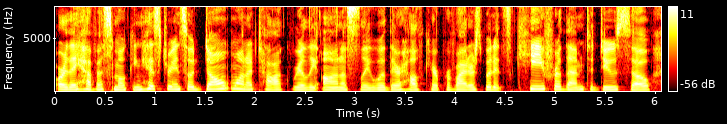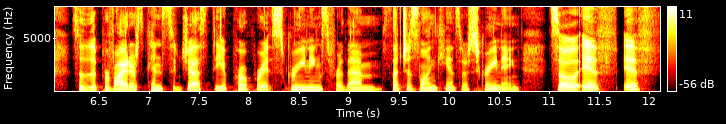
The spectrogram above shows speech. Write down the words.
or they have a smoking history and so don't want to talk really honestly with their healthcare providers but it's key for them to do so so that the providers can suggest the appropriate screenings for them such as lung cancer screening so if if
